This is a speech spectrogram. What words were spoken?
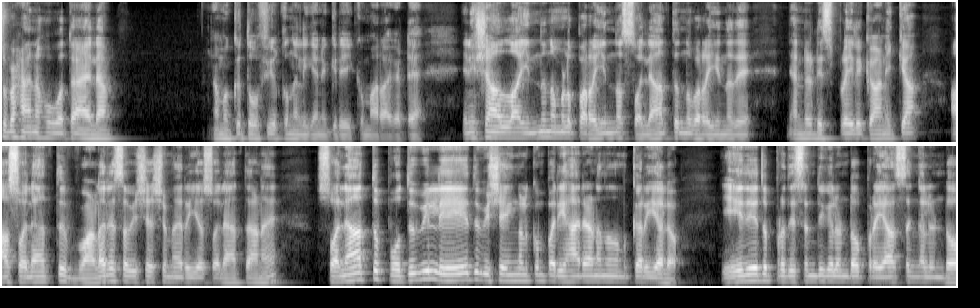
സുബഹാനഹുവത്തായാല നമുക്ക് തോഫിയൊക്കെ നൽകി അനുഗ്രഹിക്കുമാറാകട്ടെ. ഇനിഷാ അള്ളാഹ് ഇന്ന് നമ്മൾ പറയുന്ന സ്വലാത്ത് എന്ന് പറയുന്നത് ഞാൻ ഡിസ്പ്ലേയിൽ കാണിക്കാം. ആ സ്വലാത്ത് വളരെ സവിശേഷമേറിയ സ്വലാത്താണ്. സ്വലാത്ത് പൊതുവിൽ ഏത് വിഷയങ്ങൾക്കും പരിഹാരമാണെന്ന് നമുക്കറിയാലോ. ഏതേത് പ്രതിസന്ധികളുണ്ടോ പ്രയാസങ്ങളുണ്ടോ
